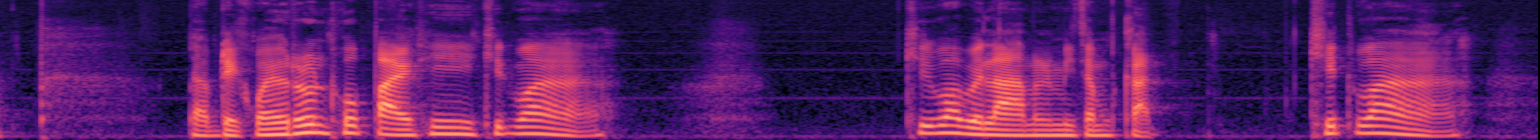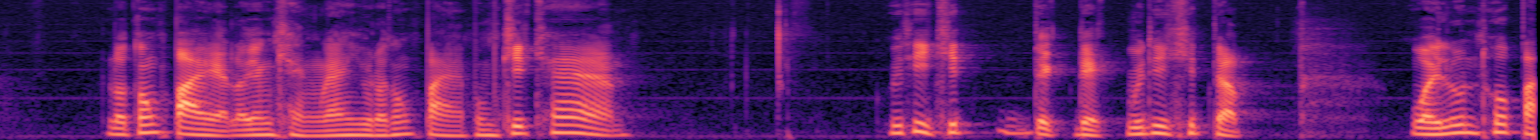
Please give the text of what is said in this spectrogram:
บแบบเด็กวัยรุ่นทั่วไปที่คิดว่า คิดว่าเวลามันมีจำกัด คิดว่าเราต้องไปอะเรายังแข็งแรงอยู่เราต้องไป ผมคิดแค่ วิธีคิดเด็กๆ วิธีคิดแบบวัยรุ่นทั่วไป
